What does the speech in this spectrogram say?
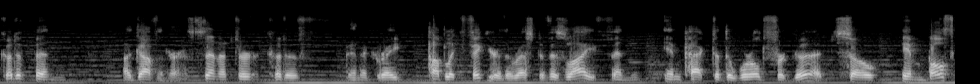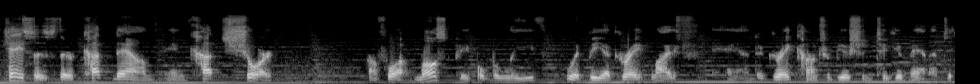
could have been a governor, a senator, could have been a great public figure the rest of his life and impacted the world for good. So, in both cases, they're cut down and cut short of what most people believe would be a great life and a great contribution to humanity.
